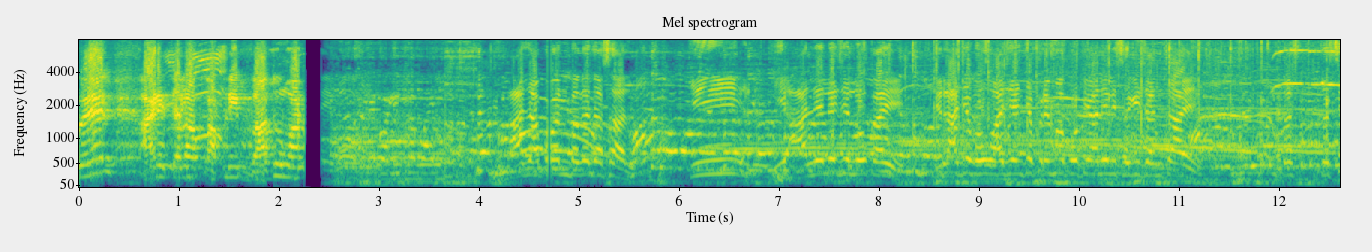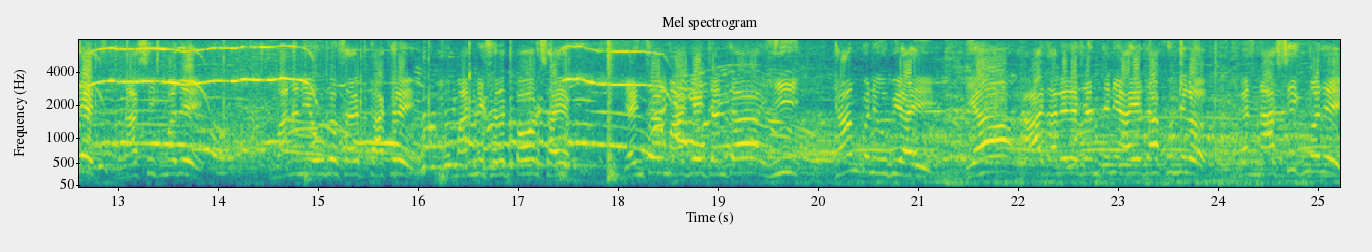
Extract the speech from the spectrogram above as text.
मिळेल आणि त्याला आपली बाजू मांड आज आपण बघत असाल की ही आलेले जे लोक आहे हे राजेभाऊ आज यांच्या प्रेमापोटी आलेली सगळी जनता आहे. तस- तसेच नाशिकमध्ये माननीय उद्धव साहेब ठाकरे माननीय शरद पवार साहेब यांच्या मागे जनता ही ठामपणे उभी आहे. या आज आलेल्या जनतेने आहे दाखवून दिलं. कारण नाशिकमध्ये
